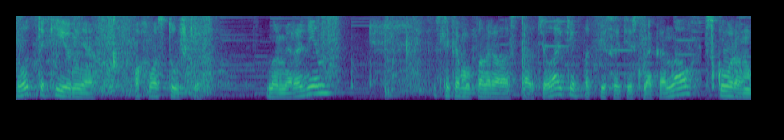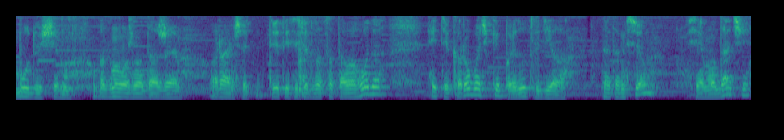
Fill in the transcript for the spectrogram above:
Вот такие у меня похвастушки номер один. Если кому понравилось, ставьте лайки, подписывайтесь на канал. В скором будущем, возможно даже раньше 2020 года, эти коробочки пойдут в дело. На этом все. Всем удачи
